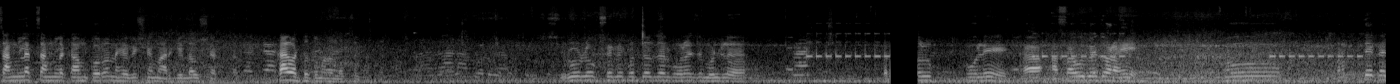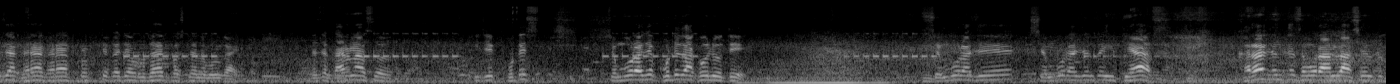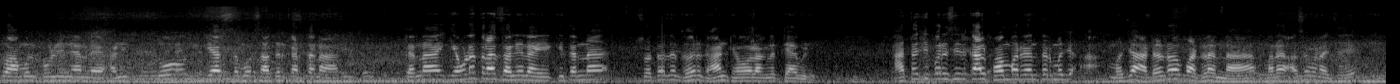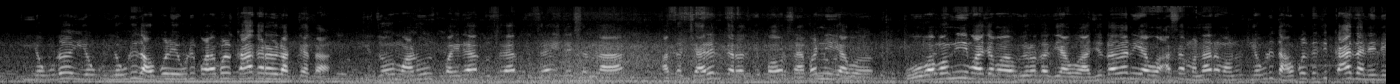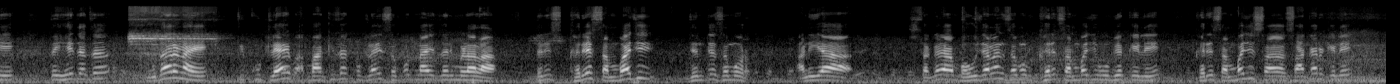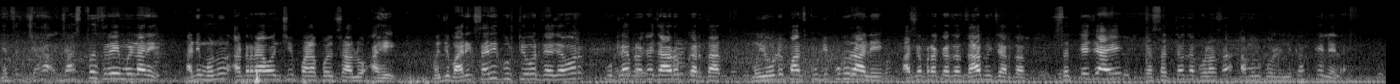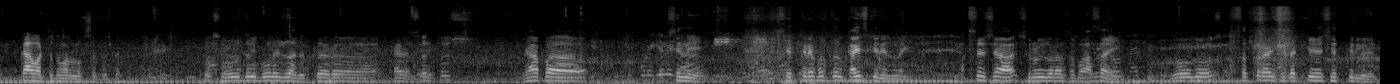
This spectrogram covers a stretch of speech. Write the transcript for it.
चांगल्यात चांगलं काम करून हे विषय मार्गी लावू शकतात. काय वाटतं तुम्हाला लोकसभेत शिरूर लोकसभेबद्दल जर बोलायचं म्हटलं तर कोल्हे हा असा उमेदवार आहे तो प्रत्येकाच्या घराघरात प्रत्येकाच्या हृदयात बसलेला मुलगा आहे. त्याचं कारण असं की जे खोटे शंभूराजे खोटे दाखवले होते शंभूराजे शंभूराजांचा इतिहास खरा जनतेसमोर आणला असेल तर तो अमोल कोल्हेने आणला आहे आणि तो इतिहास समोर सादर करताना त्यांना एवढा त्रास झालेला आहे की त्यांना स्वतःचं घर घाण ठेवावं लागलं त्यावेळी. आताची परिस्थिती काल फॉर्म भरल्यानंतर म्हणजे म्हणजे आढळराव पाटलांना मला असं म्हणायचं आहे की एवढं एव एवढी धावपळ एवढी पळापळ का करावी लागते आता? की जो माणूस पहिल्या दुसऱ्या तिसऱ्या इलेक्शनला आता चॅलेंज करत की पवार साहेबांनी यावं ओबामांनी माझ्या विरोधात यावं अजितदादांनी यावं असा म्हणणारा माणूस एवढी धावपळ त्याची काय झालेली आहे? तर हे त्याचं उदाहरण आहे की कुठल्याही बाकीचा कुठलाही सपोर्ट नाही जरी मिळाला तरी खरे संभाजी जनतेसमोर आणि या सगळ्या बहुजनांसमोर खरे संभाजी उभे केले खरे संभाजी सा साकार केले याचं जा जास्त श्रेय मिळणार आहे. आणि म्हणून अठरावांची पळापळ चालू आहे. म्हणजे बारीक सारीक गोष्टीवर त्याच्यावर कुठल्या प्रकारचे आरोप करतात मग एवढे पाच कोटी कुठून आले अशा प्रकारचा जाब विचारतात. सत्य जे आहे त्या सत्याचा खुलासा अमोल कोल्हेंनी का केलेला आहे? काय वाटतं तुम्हाला लोकसभेत लोकसभेबद्दल बोलायचं झालं तर काय झालं? संतोष. ह्या पक्षाने शेतकऱ्याबद्दल काहीच केलेलं नाही. अक्षरशः शिरोळी विधानसभा असा आहे जवळजवळ सत्तर ऐंशी टक्के शेतकरी आहे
